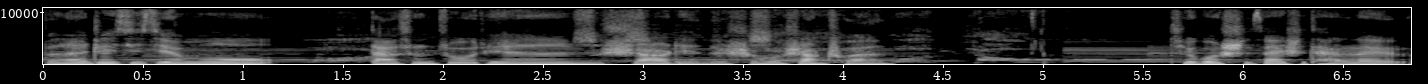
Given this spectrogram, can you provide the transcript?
本来这期节目打算昨天十二点的时候上传，结果实在是太累了，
